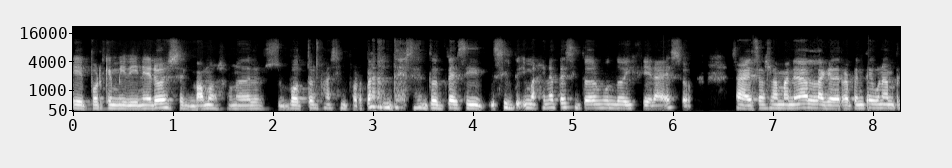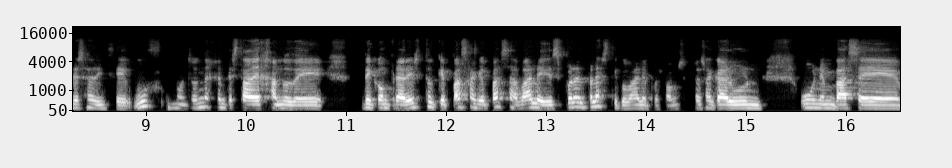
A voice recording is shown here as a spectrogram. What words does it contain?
Eh, porque mi dinero es, vamos, uno de los votos más importantes. Entonces, si, imagínate si todo el mundo hiciera eso. O sea, esa es la manera en la que de repente una empresa dice, uff, un montón de gente está dejando de, comprar esto, ¿qué pasa? ¿Qué pasa? Vale, es por el plástico, vale, pues vamos a sacar un, envase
